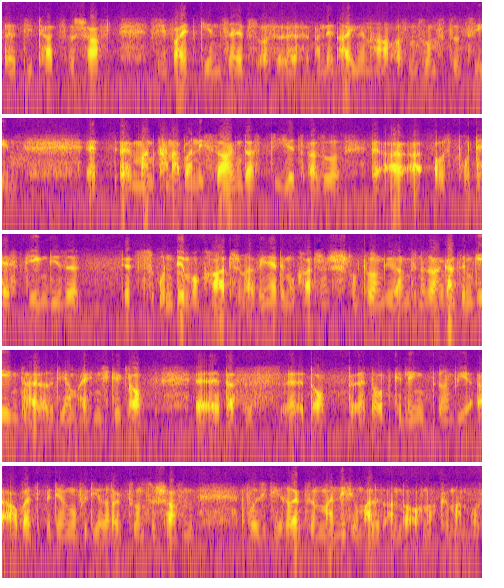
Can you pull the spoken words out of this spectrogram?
äh, die Taz es schafft, sich weitgehend selbst aus, äh, an den eigenen Haaren aus dem Sumpf zu ziehen. Äh, äh man kann aber nicht sagen, dass die jetzt also äh, äh, aus Protest gegen diese jetzt undemokratischen oder weniger demokratischen Strukturen gegangen sind, sondern ganz im Gegenteil. Also die haben eigentlich nicht geglaubt, äh, dass es äh, dort, äh, dort gelingt, irgendwie Arbeitsbedingungen für die Redaktion zu schaffen, wo sich die Redaktion mal nicht um alles andere auch noch kümmern muss.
